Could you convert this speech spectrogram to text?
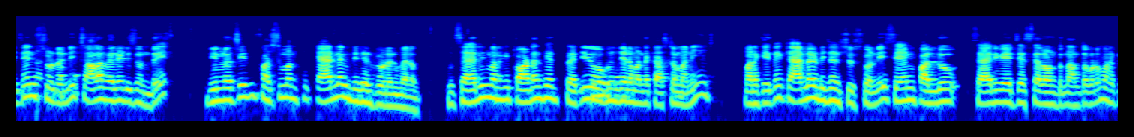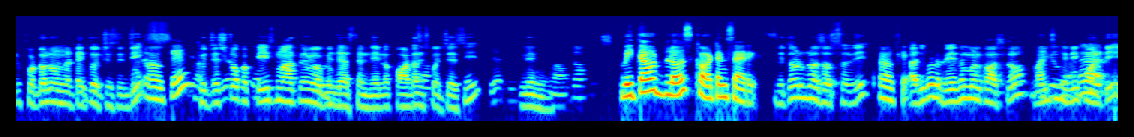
డిజైన్స్ చూడండి చాలా వెరైటీస్ ఉంటాయి. దీనిలో వచ్చేసి ఫస్ట్ మనకి క్యాటలాగ్ డిజైన్ చూడండి మేడం. ఈ శారీ మనకి కాటన్ శారీ ప్రతి ఓపెన్ చేయడం అంటే కష్టం అని మనకైతే క్యాటలాగ్ డిజైన్స్ చూసుకోండి. సేమ్ పళ్ళు శారీ వేర్ చేస్తే ఎలా ఉంటుంది అంతా కూడా మనకి ఫోటోలో ఉన్నట్టయితే వచ్చేసింది ఓకే. జస్ట్ ఒక పీస్ మాత్రమే ఓపెన్ చేస్తాను దీనిలో. కాటన్స్ వచ్చేసి. Without blouse cotton sari without blouse వస్తుంది. ఓకే. అది కూడా రీజనబుల్ కాస్ట్లో. మంచి హెవీ క్వాలిటీ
